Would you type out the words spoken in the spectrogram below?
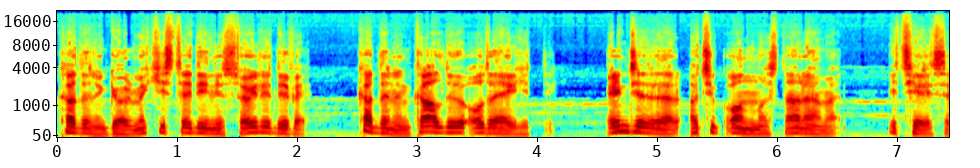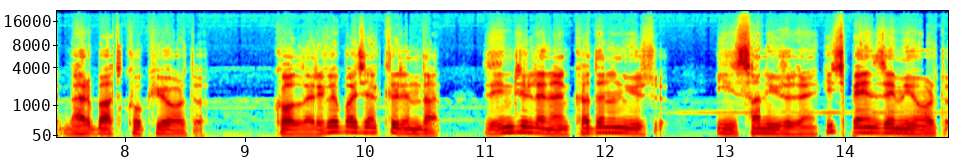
kadını görmek istediğini söyledi ve kadının kaldığı odaya gittik. Pencereler açık olmasına rağmen içerisi berbat kokuyordu. Kolları ve bacaklarından zincirlenen kadının yüzü insan yüzüne hiç benzemiyordu.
